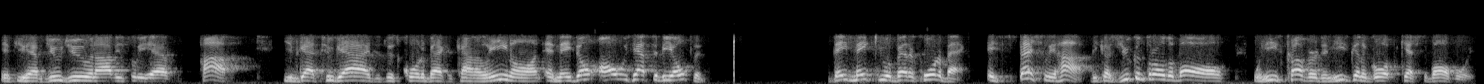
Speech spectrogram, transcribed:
if you have Juju and obviously have Hop, you've got two guys that this quarterback can kind of lean on, and they don't always have to be open. They make you a better quarterback, especially Hop, because you can throw the ball when he's covered, and he's going to go up and catch the ball for you.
